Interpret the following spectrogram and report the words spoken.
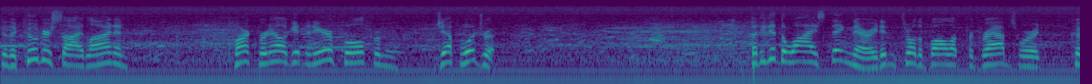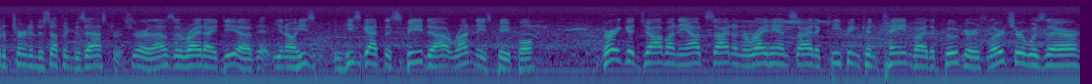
to the Cougar sideline. And Mark Brunell getting an earful from Jeff Woodruff. But he did the wise thing there. He didn't throw the ball up for grabs where it could have turned into something disastrous. Sure, that was the right idea. You know, he's he's got the speed to outrun these people. Very good job on the outside on the right-hand side of keeping contained by the Cougars. Loertscher was there.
